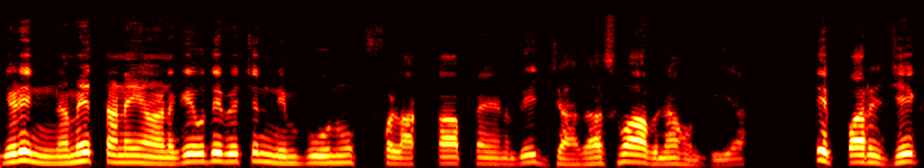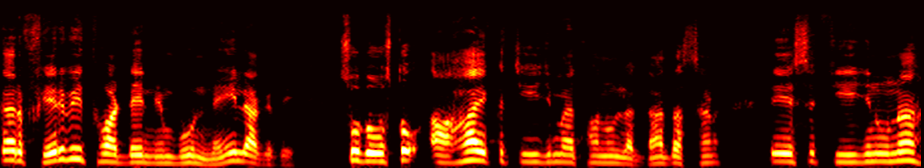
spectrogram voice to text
ਜਿਹੜੇ ਨਵੇਂ ਤਣੇ ਆਣਗੇ, ਉਹਦੇ ਵਿੱਚ ਨਿੰਬੂ ਨੂੰ ਫਲਾਕਾ ਪੈਣ ਦੀ ਜ਼ਿਆਦਾ ਸੰਭਾਵਨਾ ਹੁੰਦੀ ਆ। ਤੇ ਪਰ ਜੇਕਰ ਫਿਰ ਵੀ ਤੁਹਾਡੇ ਨਿੰਬੂ ਨਹੀਂ ਲੱਗਦੇ, ਸੋ ਦੋਸਤੋ, ਆਹ ਇੱਕ ਚੀਜ਼ ਮੈਂ ਤੁਹਾਨੂੰ ਲੱਗਾ ਦੱਸਣ, ਤੇ ਇਸ ਚੀਜ਼ ਨੂੰ ਨਾ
